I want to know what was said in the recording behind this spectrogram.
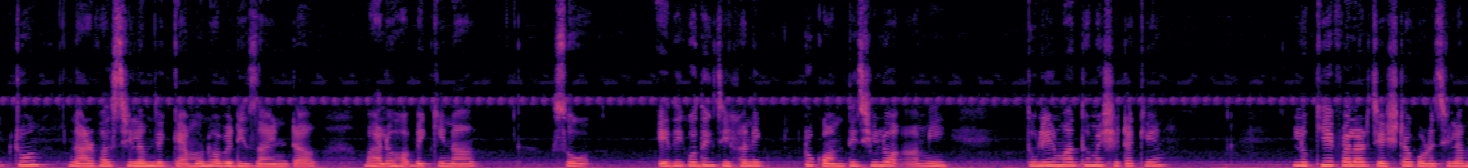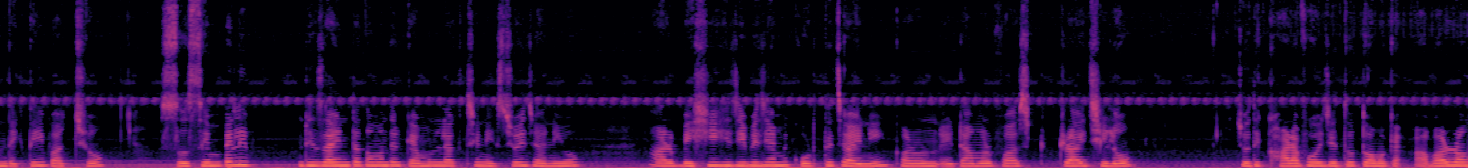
একটু নার্ভাস ছিলাম যে কেমন হবে ডিজাইনটা ভালো হবে কি না সো এদিক ওদিক যেখানে একটু কমতি ছিল, আমি তুলির মাধ্যমে সেটাকে লুকিয়ে ফেলার চেষ্টা করেছিলাম, দেখতেই পাচ্ছ। সো সিম্পলি ডিজাইনটা তোমাদের কেমন লাগছে নিশ্চয়ই জানিও। আর বেশি হিজিবিজি আমি করতে চাইনি, কারণ এটা আমার ফার্স্ট ট্রাই ছিল। যদি খারাপ হয়ে যেত তো আমাকে আবার রং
